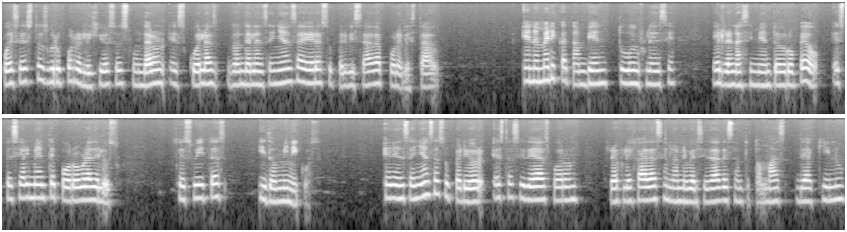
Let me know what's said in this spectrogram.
pues estos grupos religiosos fundaron escuelas donde la enseñanza era supervisada por el Estado. En América también tuvo influencia el Renacimiento europeo, especialmente por obra de los jesuitas y dominicos. En enseñanza superior, estas ideas fueron reflejadas en la Universidad de Santo Tomás de Aquino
